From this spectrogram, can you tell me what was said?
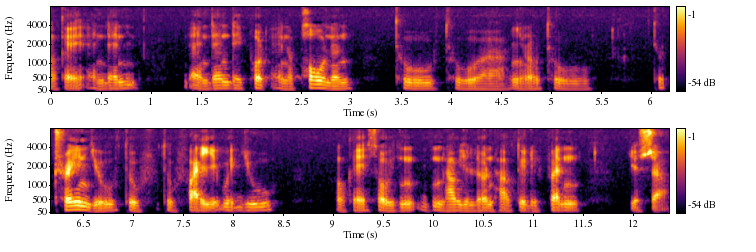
okay? And then and then they put an opponent to to uh, you know to to train you to to fight with you okay? So now you learn how to defend yourself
